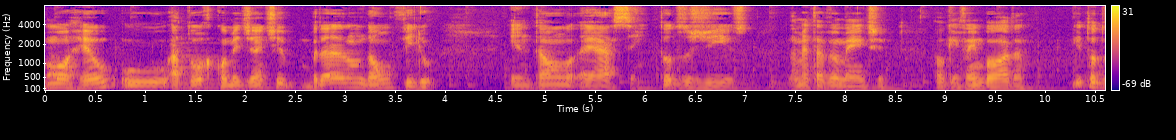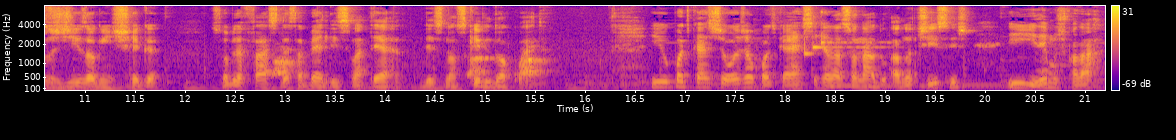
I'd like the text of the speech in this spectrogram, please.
morreu o ator comediante Brandon Filho. Então é assim, todos os dias, lamentavelmente, alguém vai embora e todos os dias alguém chega sobre a face dessa belíssima terra, desse nosso querido aquário. E o podcast de hoje é um podcast relacionado a notícias e iremos falar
